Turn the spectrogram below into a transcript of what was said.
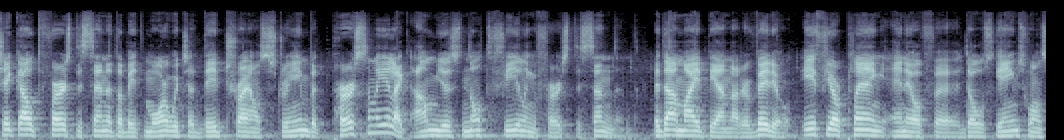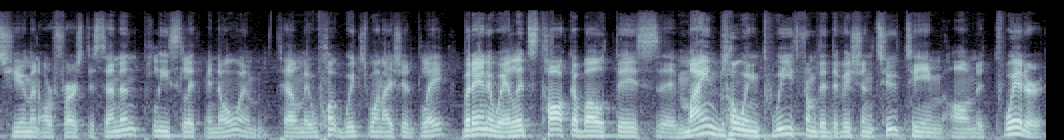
check out First Descendant a bit more, which I did try on stream, but personally, like, I'm just not feeling First Descendant. But that might be another video. If you're playing any of uh, those games, Once Human or First Descendant, please let me know and tell me what, which one I should play. But anyway, let's talk about this uh, mind-blowing tweet from the Division 2 team on Twitter.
